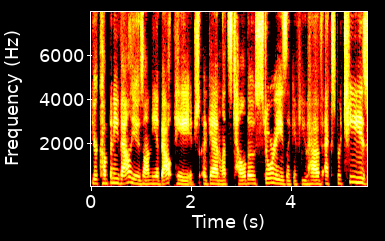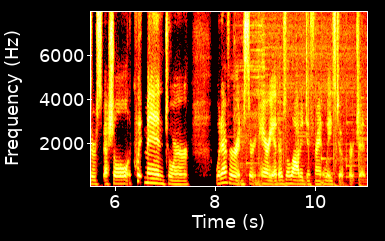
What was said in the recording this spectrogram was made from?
your company values on the about page. Again, let's tell those stories. Like if you have expertise or special equipment or whatever in a certain area, there's a lot of different ways to approach it.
